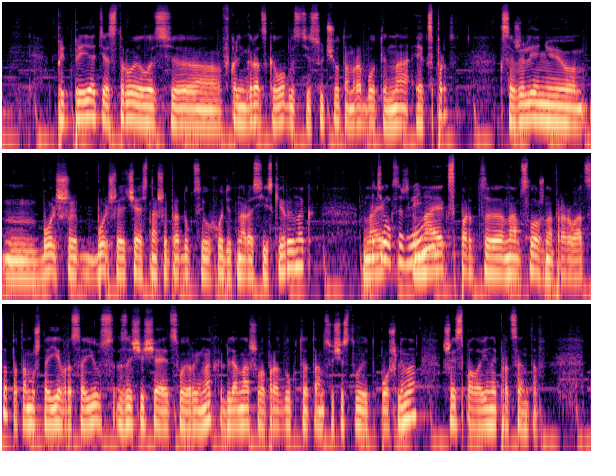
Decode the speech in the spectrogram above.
Предприятие строилось э, в Калининградской области с учетом работы на экспорт. К сожалению, больше, большая часть нашей продукции уходит на российский рынок. Почему, к сожалению? На экспорт э, нам сложно прорваться, потому что Евросоюз защищает свой рынок. Для нашего продукта там существует пошлина 6,5%.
